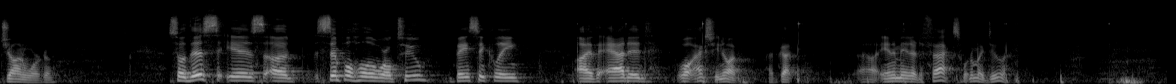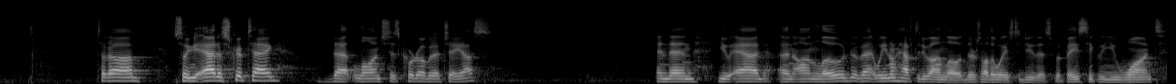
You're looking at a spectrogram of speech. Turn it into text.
John Wargo. So this is a simple Hello World 2. Basically, I've added, well, actually, no, I've, I've got uh, animated effects. What am I doing? Ta-da. So you add a script tag that launches Cordova.js. And then you add an onload event. Well, you don't have to do onload. There's other ways to do this. But basically, you want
